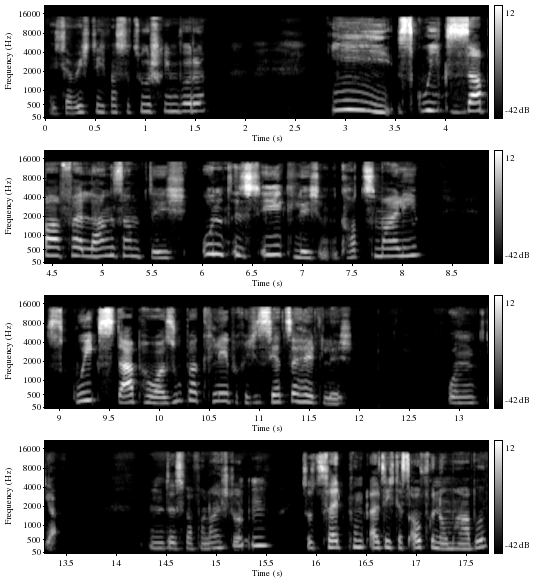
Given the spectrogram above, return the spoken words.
ist ja wichtig, was dazu geschrieben wurde. I, Squeak Sabber verlangsamt dich und ist eklig. Und ein Kotzsmiley. Squeak Star Power super klebrig ist jetzt erhältlich. Und ja. Und das war vor neun Stunden. Zum Zeitpunkt, als ich das aufgenommen habe.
